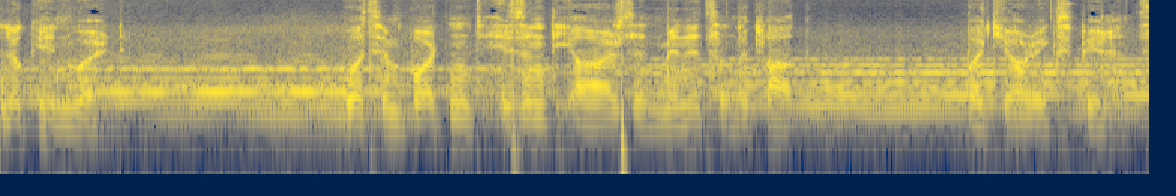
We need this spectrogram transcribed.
Look inward. What's important isn't the hours and minutes on the clock, but your experience.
